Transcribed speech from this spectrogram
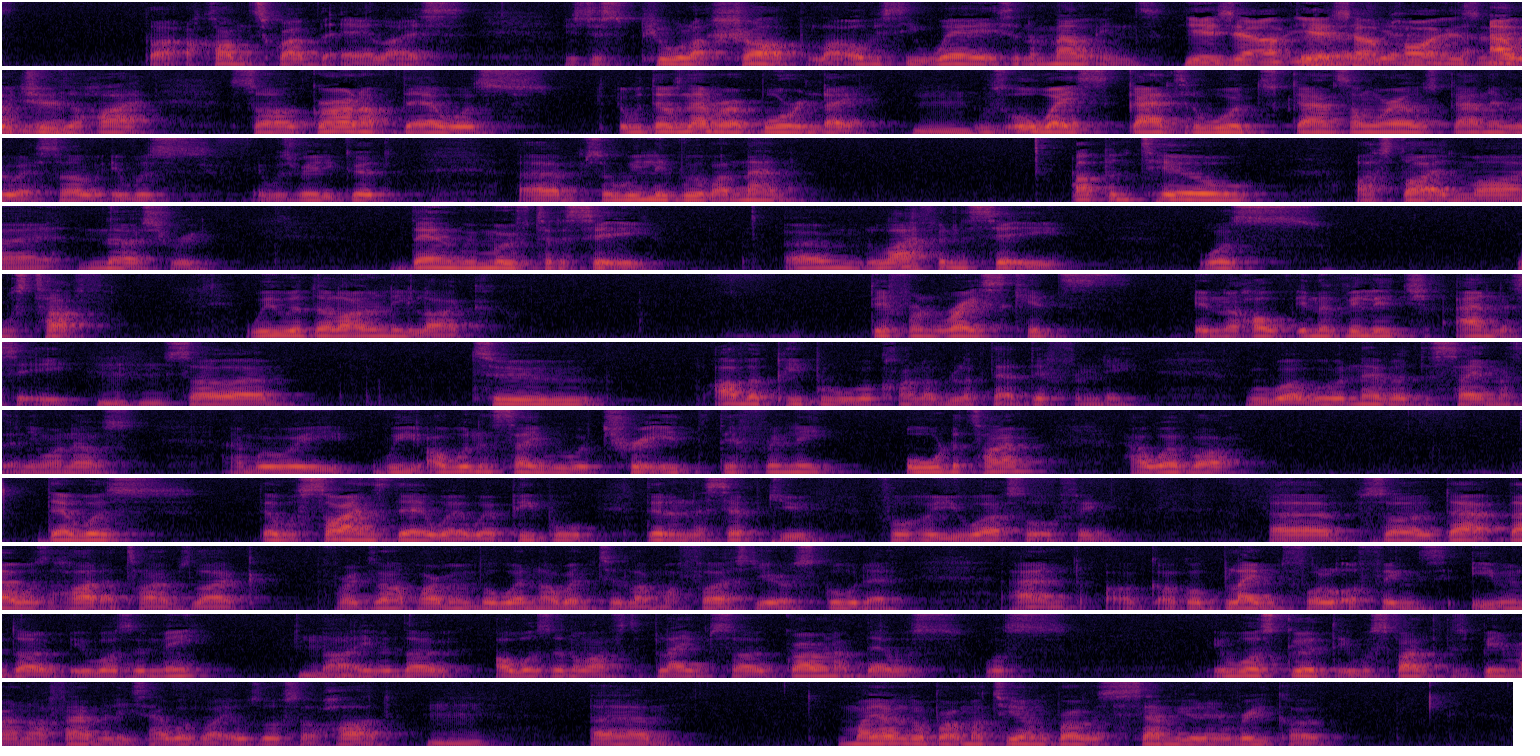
like I can't describe the air. Like it's, it's just pure like sharp. Like obviously where it's in the mountains. Yeah, is it up, yeah, it's the- up high, the altitudes it? are high. So growing up there was, it was there was never a boring day. Mm. It was always going to the woods, going somewhere else, going everywhere. So it was it was really good. Um, so we lived with our nan up until I started my nursery. Then we moved to the city. Um, life in the city was was tough. We were the only like different race kids in the whole in the village and the city. Mm-hmm. So um, to other people we were kind of looked at differently. We were we were never the same as anyone else, and we we, I wouldn't say we were treated differently all the time. However, there was there were signs there where, where people didn't accept you for who you were, sort of thing. Um, so that that was hard at times. Like for example, I remember when I went to like my first year of school there, and I, I got blamed for a lot of things, even though it wasn't me. Mm-hmm. Like even though I wasn't the one to blame. So growing up there was was it was good. It was fun because being around our families. However, it was also hard. Mm. Um, my younger brother, my two younger brothers, Samuel and Rico,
